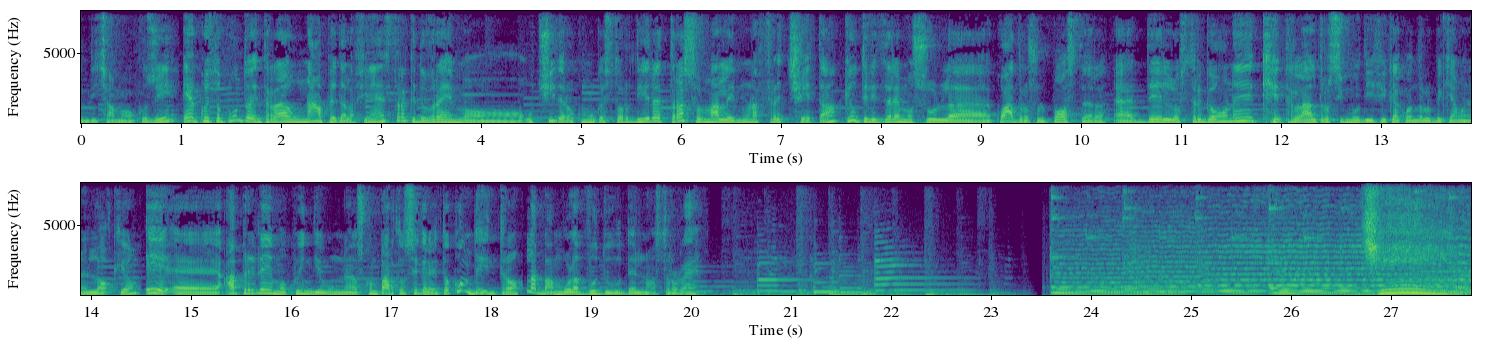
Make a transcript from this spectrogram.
diciamo così, e a questo punto entrerà un'ape dalla finestra che dovremo uccidere o comunque stordire, trasformarla in una freccetta che utilizzeremo sul quadro, sul poster eh, dello stregone che tra l'altro si modifica quando lo becchiamo nell'occhio e eh, apriremo quindi un scomparto segreto con dentro la bambola voodoo del nostro re. Cielo!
